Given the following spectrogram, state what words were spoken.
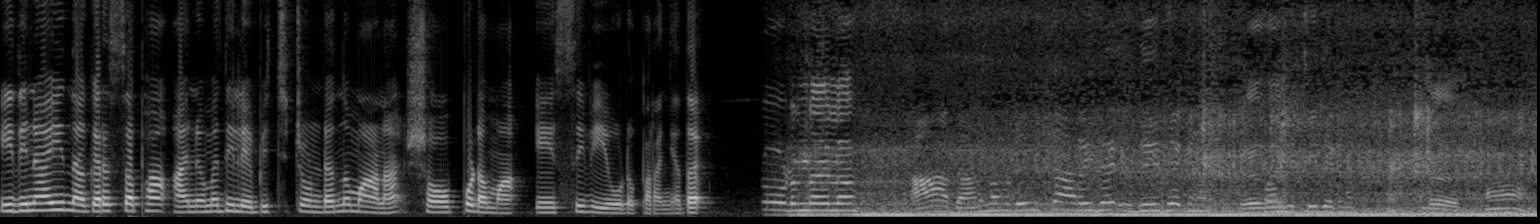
ഇതിനായി നഗരസഭ അനുമതി ലഭിച്ചിട്ടുണ്ടെന്നുമാണ് ഷോപ്പുടമ എ സി വിയോട് പറഞ്ഞത്. ആ അതാണ് നമ്മുടെ ഇത് ഇത് ഇതേക്കണം ഏത്? ചെയ്തേക്കണം. ആ.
